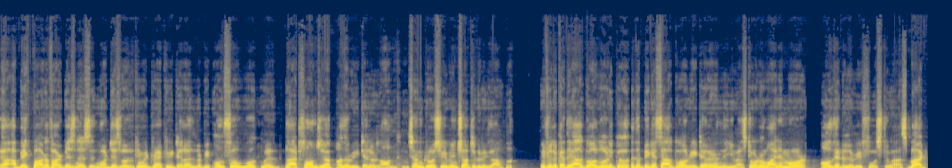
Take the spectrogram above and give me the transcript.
uh, a big part of our business is not just working with direct retailers, but we also work with platforms who have other retailers on them. So grocery, WinShop's a good example. If you look at the alcohol vertical, the biggest alcohol retailer in the US, Total Wine and More, all their delivery forced to us. But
